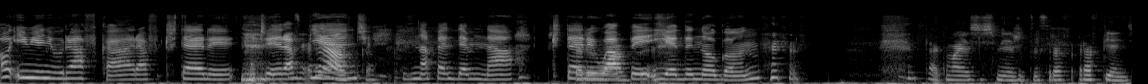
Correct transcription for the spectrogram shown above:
o imieniu Rawka, Raw 4, znaczy Raw 5 Rawka. z napędem na cztery łapy i jeden ogon. Tak, Maja się śmieje, że to jest RAV, RAV 5.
